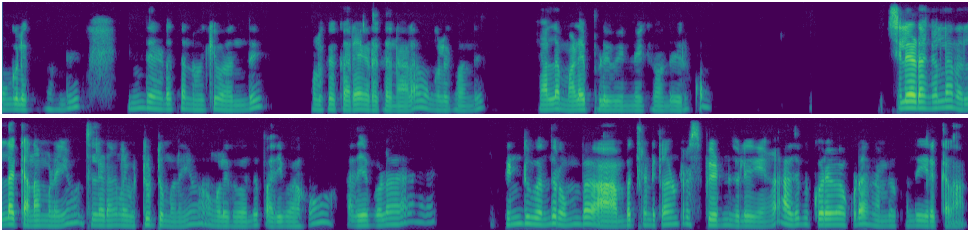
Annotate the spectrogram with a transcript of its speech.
உங்களுக்கு வந்து இந்த இடத்த நோக்கி வந்து உங்களுக்கு கரையை கிடக்கிறதுனால உங்களுக்கு வந்து நல்ல மழைப்பொழிவு இன்றைக்கு வந்து இருக்கும். சில இடங்கள்ல நல்ல கனமழையும், சில இடங்களில் விட்டுவிட்டு மழையும் உங்களுக்கு வந்து பதிவாகும். அதே போல் விண்டு வந்து ரொம்ப 52 கிலோமீட்டர் ஸ்பீடுன்னு சொல்லியிருக்காங்க. அதுக்கு குறைவாக கூட நம்மளுக்கு வந்து இருக்கலாம்.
